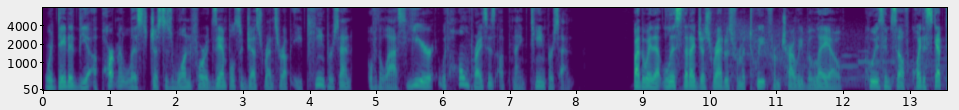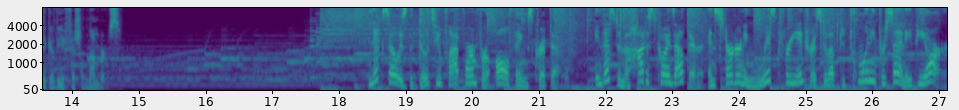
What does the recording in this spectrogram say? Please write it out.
where data via apartment list, just as one for example, suggests rents are up 18% over the last year, with home prices up 19%. By the way, that list that I just read was from a tweet from Charlie Bilello, who is himself quite a skeptic of the official numbers. Nexo is the go to platform for all things crypto. Invest in the hottest coins out there and start earning risk free interest of up to 20% APR,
